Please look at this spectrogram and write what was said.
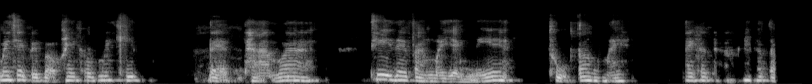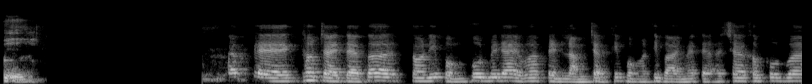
ไม่ใช่ไปบอกให้เขาไม่คิด แต่ถามว่าที่ได้ฟังมาอย่างนี้ถูกต้องไหมให้เขาถามให้เขาตอบดี ครับแต่เข้าใจแต่ก็ตอนนี้ผมพูดไม่ได้ว่าเป็นหลังจากที่ผมอธิบายไหมแต่อาชาเขาพูดว่า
